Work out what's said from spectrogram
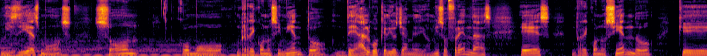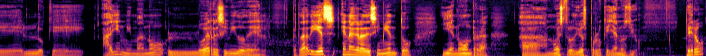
mis diezmos son como reconocimiento de algo que Dios ya me dio. Mis ofrendas es reconociendo que lo que hay en mi mano lo he recibido de Él, ¿verdad? Y es en agradecimiento y en honra a nuestro Dios por lo que ya nos dio. Pero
